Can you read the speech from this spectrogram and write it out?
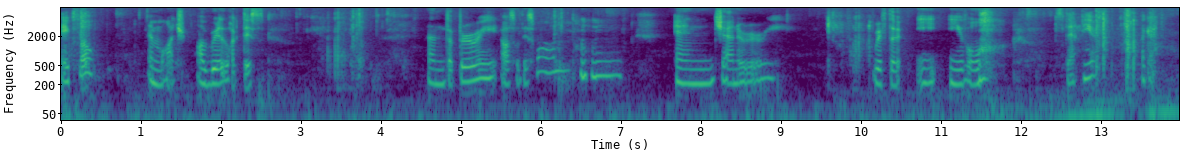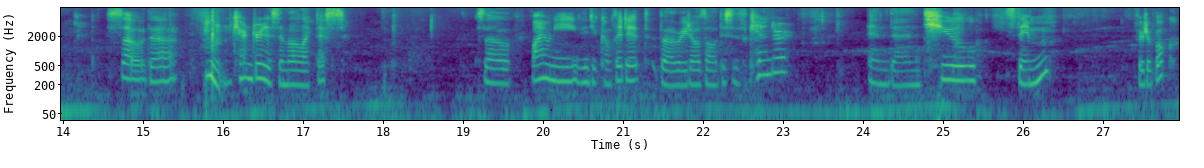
April and March. I really like this. And February, also this one. and January with the e evil stand here. Okay, so the calendar is similar like this. So finally, did you completed the radio? So this is the calendar, and then two sim photo book,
